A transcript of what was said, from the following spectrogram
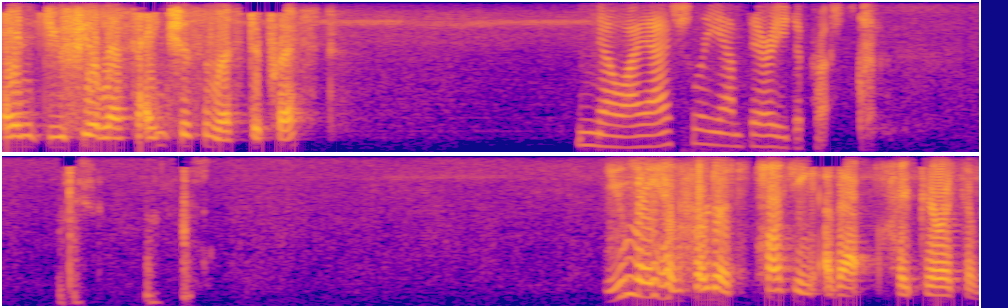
And do you feel less anxious and less depressed? No, I actually am very depressed. You may have heard us talking about Hypericum,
